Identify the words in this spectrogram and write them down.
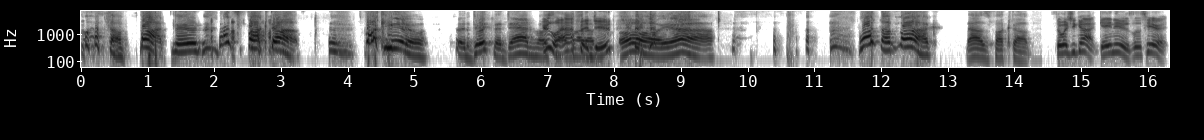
What the fuck, dude? That's fucked up. Fuck you. The dick the dad must You're have laughing, him. dude. Oh yeah. what the fuck? That was fucked up. So what you got? Gay news. Let's hear it.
